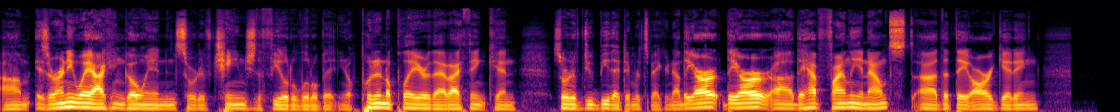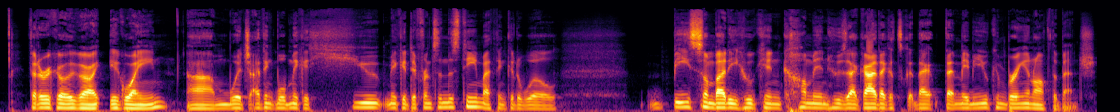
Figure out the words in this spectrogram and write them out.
Um, is there any way I can go in and sort of change the field a little bit? You know, put in a player that I think can sort of do be that difference maker. Now they are they are uh, they have finally announced uh, that they are getting Federico Higuain, um, which I think will make a huge make a difference in this team. I think it will be somebody who can come in, who's that guy that gets that that maybe you can bring in off the bench.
